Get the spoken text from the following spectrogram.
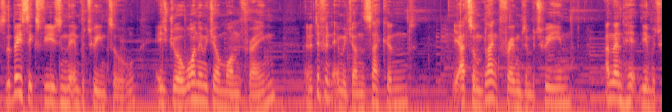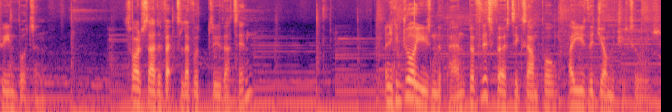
So the basics for using the in-between tool is draw one image on one frame and a different image on the second, you add some blank frames in between, and then hit the in-between button. So I'll just add a vector level to do that in and you can draw using the pen, but for this first example I use the geometry tools.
